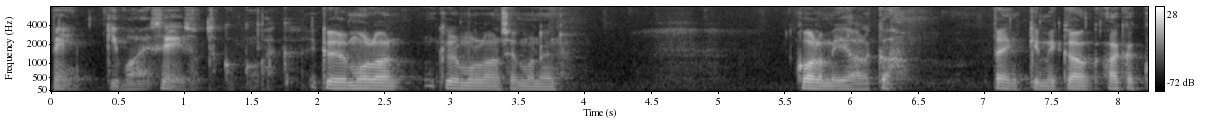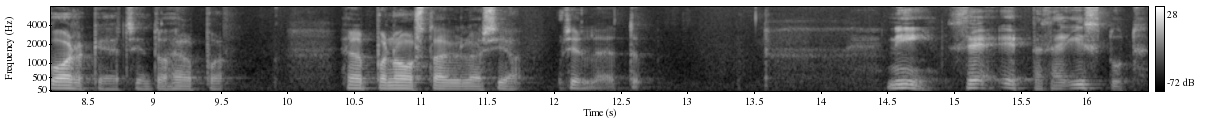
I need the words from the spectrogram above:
penkki vai seisot koko ajan? Kyllä mulla on, kyllä mulla on semmoinen kolmijalka penkki, mikä on aika korkea, että siitä on helppo, helppo nousta ylös ja sille, että... Niin, se, että sä istut,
